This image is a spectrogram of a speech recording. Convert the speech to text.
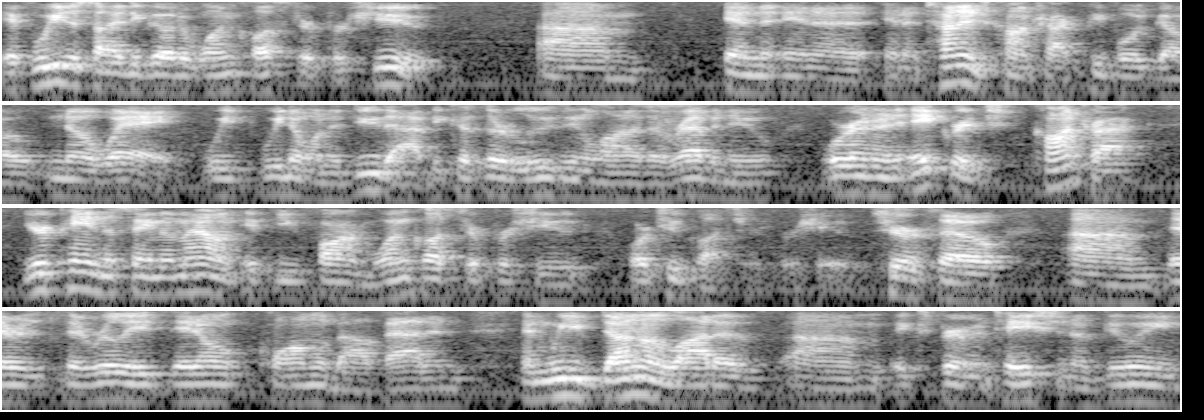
if we decide to go to one cluster per shoot. Um, in, in a in a tonnage contract, people would go, no way, we, we don't want to do that because they're losing a lot of their revenue. Or in an acreage contract, you're paying the same amount if you farm one cluster per shoot or two clusters per shoot. Sure. So um, they're they're really they don't qualm about that, and and we've done a lot of um, experimentation of doing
